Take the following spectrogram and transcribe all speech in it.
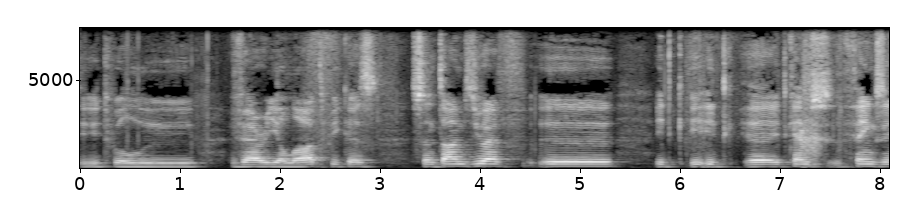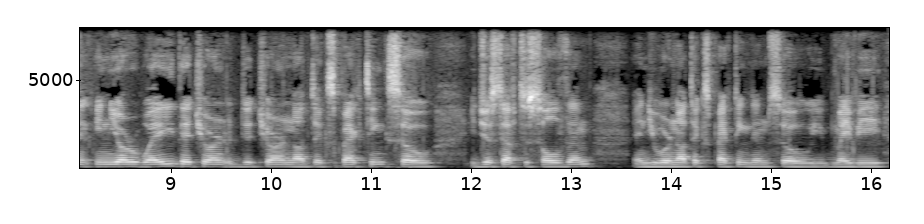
it will vary a lot because sometimes you have uh, it it uh, it comes things in, in your way that you're that you're not expecting. So you just have to solve them and you were not expecting them. So maybe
